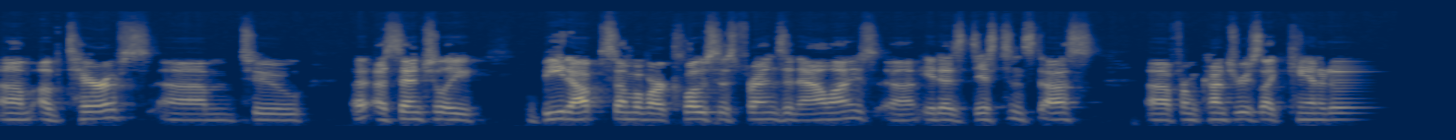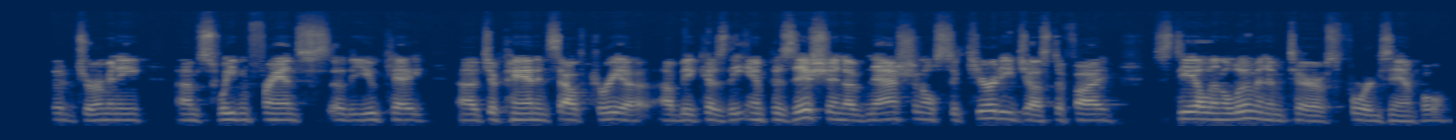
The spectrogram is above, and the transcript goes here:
um, of tariffs um, to uh, essentially beat up some of our closest friends and allies. Uh, it has distanced us uh, from countries like Canada, Germany, um, Sweden, France, uh, the UK, uh, Japan, and South Korea, uh, because the imposition of national security justified steel and aluminum tariffs, for example,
